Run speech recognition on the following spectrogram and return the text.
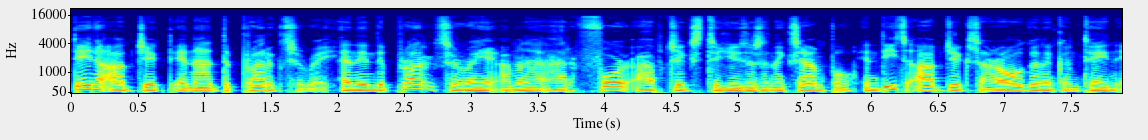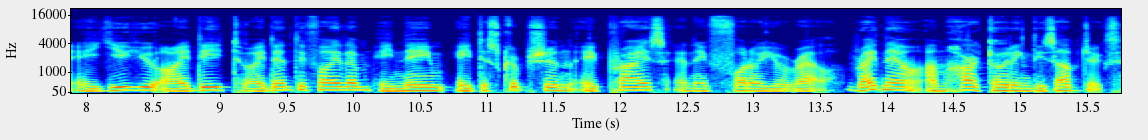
data object and add the products array. And in the products array, I'm to add four objects to use as an example. And these objects are all going to contain a UUID to identify them, a name, a description, a price, and a photo URL. Right now, I'm hard coding these objects,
